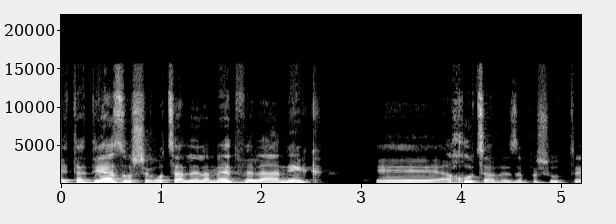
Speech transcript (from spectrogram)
את הדי הזו שרוצה ללמד ולהעניק, אה, החוצה, וזה פשוט אה,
